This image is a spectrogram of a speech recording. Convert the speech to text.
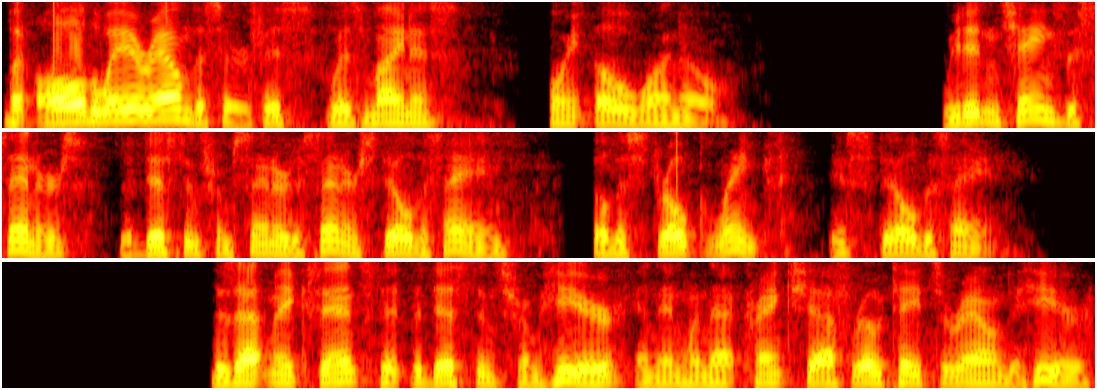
but all the way around the surface, was minus 0.010. We didn't change the centers. The distance from center to center is still the same. So the stroke length is still the same. Does that make sense? That the distance from here, and then when that crankshaft rotates around to here,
